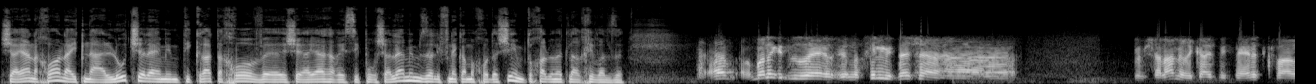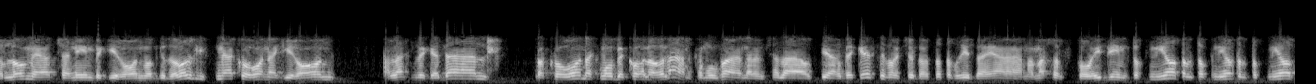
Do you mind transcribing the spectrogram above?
שהיה נכון, ההתנהלות שלהם עם תקרת החוב שהיה הרי סיפור שלם עם זה לפני כמה חודשים, תוכל באמת להרחיב על זה. בוא נגיד, נתחיל מזה שהממשלה האמריקאית מתנהלת כבר לא מעט שנים בגירעון מאוד גדול. עוד לפני הקורונה הגירעון הלך וגדל, בקורונה כמו בכל העולם, כמובן הממשלה הוציאה הרבה כסף, אבל כשבארצות הברית זה היה ממש על סטרואידים, תוכניות על תוכניות על תוכניות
